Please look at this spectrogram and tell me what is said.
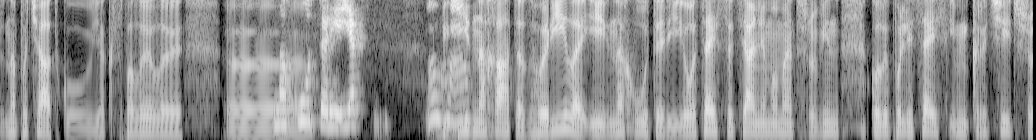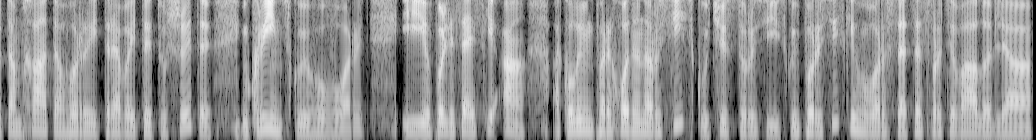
на початку, як спалили е... на хуторі, як Угу. Бідна хата згоріла і на хуторі. І оцей соціальний момент, що він, коли поліцейський він кричить, що там хата горить, треба йти тушити, і українською говорить. І поліцейський, а а коли він переходить на російську, чисто російську, і по-російськи говорить все, це спрацювало для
